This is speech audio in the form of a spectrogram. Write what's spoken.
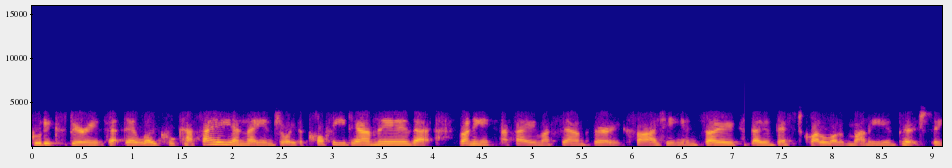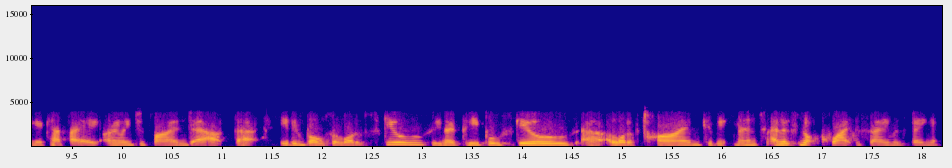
good experience at their local cafe and they enjoy the coffee down there, that running a cafe must sound very exciting. And so they invest quite a lot of money in purchasing a cafe only to find out that it involves a lot of skills, you know, people skills, uh, a lot of time commitment, and it's not quite the same as being a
